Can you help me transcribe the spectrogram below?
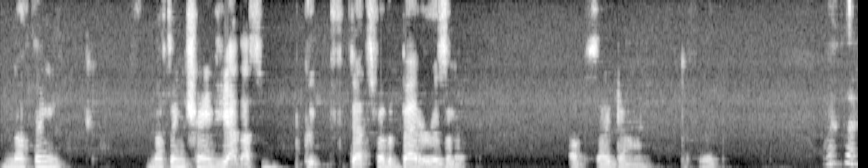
Nothing, nothing changed. Yeah, that's good. That's for the better, isn't it? Upside down. Why the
